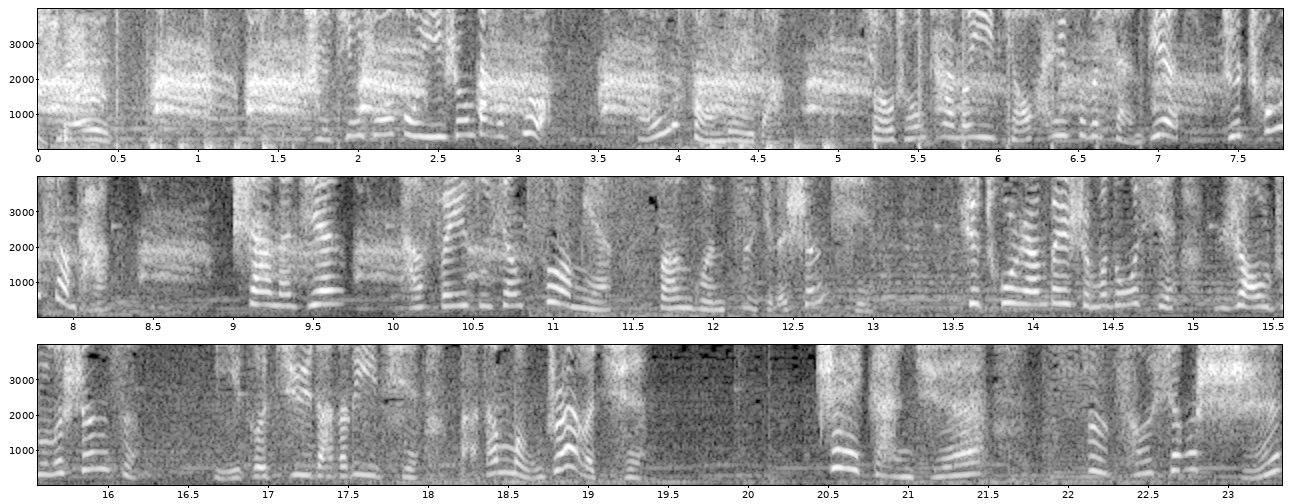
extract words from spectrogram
险！听身后一声大喝，毫无防备的小虫看到一条黑色的闪电直冲向它，刹那间，它飞速向侧面翻滚自己的身体，却突然被什么东西绕住了身子，一个巨大的力气把它猛拽了去。这感觉似曾相识。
